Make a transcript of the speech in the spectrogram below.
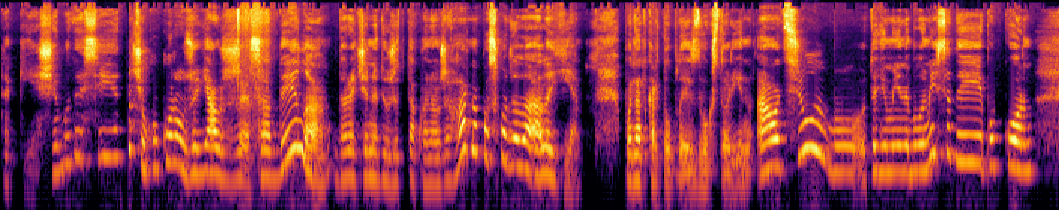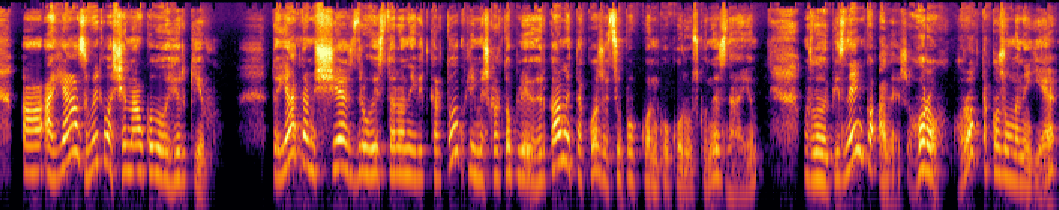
Таке ще буде сіяти. Кукурузу я вже садила. До речі, не дуже так вона вже гарно посходила, але є понад картоплею з двох сторін. А оцю, бо тоді мені не було місця, де є попкорн. А, а я звикла ще навколо огірків. То я там ще з другої сторони від картоплі, між картоплею і огірками, також цю попкорн кукурузку. Не знаю. Можливо, пізненько, але ж горох. Горох також у мене є.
